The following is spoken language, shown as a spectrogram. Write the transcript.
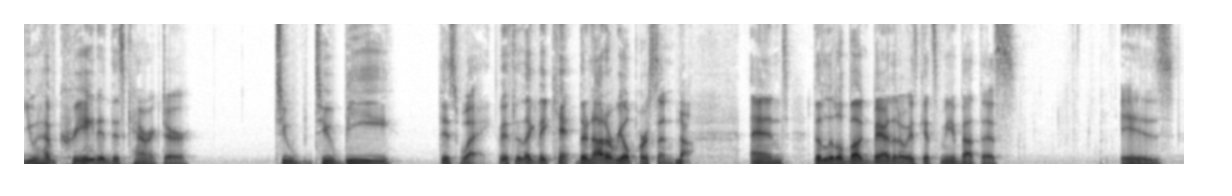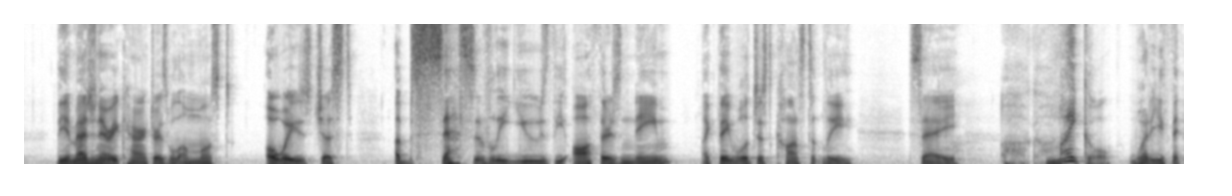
you have created this character to to be this way. Like they can't they're not a real person. No. And the little bugbear that always gets me about this is the imaginary characters will almost always just obsessively use the author's name. Like they will just constantly say, oh, Michael, what do you think?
